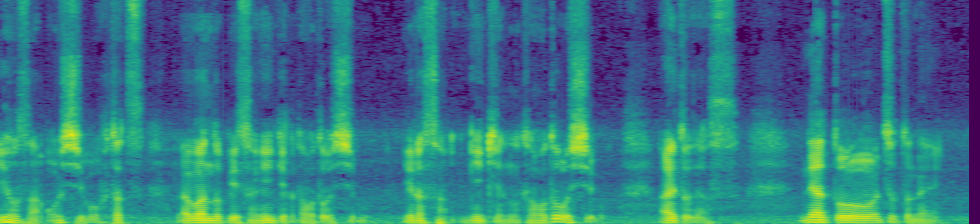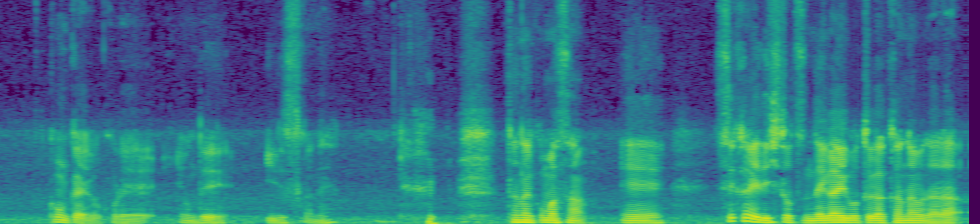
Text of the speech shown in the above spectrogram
りほさん、おいしい棒2つ。ラブピーさん、元気の玉とおいしい棒。ゆらさん、元気の玉とおいしい棒。ありがとうございます。で、あと、ちょっとね、今回はこれ読んでいいですかね。田中駒さん、えー、世界で一つ願い事が叶うなら、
